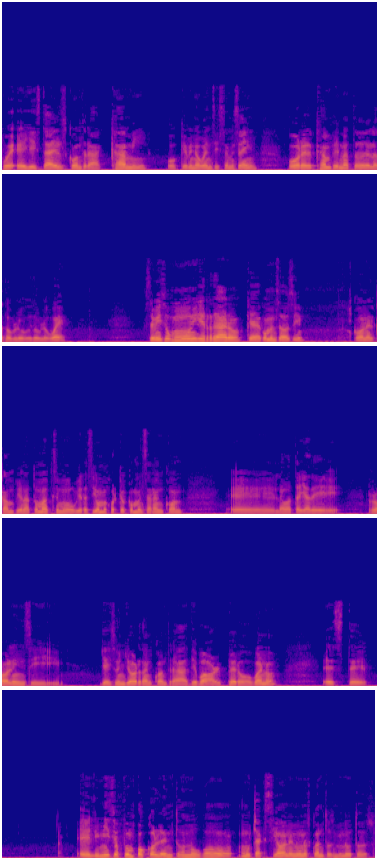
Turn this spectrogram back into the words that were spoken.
fue AJ Styles contra Kami o Kevin Owens y Sami Zayn por el campeonato de la WWE. Se me hizo muy raro que haya comenzado así, con el campeonato máximo. Hubiera sido mejor que comenzaran con eh, la batalla de Rollins y Jason Jordan contra The Bar, pero bueno, este el inicio fue un poco lento, no hubo mucha acción en unos cuantos minutos,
